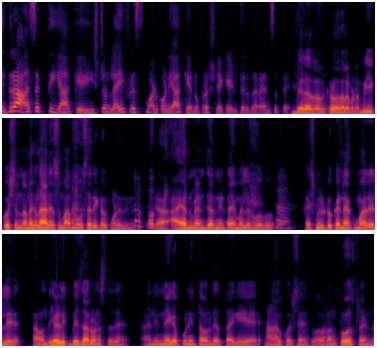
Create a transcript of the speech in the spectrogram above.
ಇದ್ರ ಆಸಕ್ತಿ ಯಾಕೆ? ಇಷ್ಟೊಂದು ಲೈಫ್ ರಿಸ್ಕ್ ಮಾಡ್ಕೊಂಡು ಯಾಕೆ ಅನ್ನೋ ಪ್ರಶ್ನೆ ಕೇಳ್ತಿರ್ತಾರೆ ಅನ್ಸುತ್ತೆ. ಬೇರೆಯವ್ರು ಕೇಳೋದಲ್ಲ ಮೇಡಮ್ ಈ ಕ್ವಶನ್ ನನಗೆ ನಾನೇ ಸುಮಾರು ನೂರು ಸರಿ ಕೇಳ್ಕೊಂಡಿದ್ದೀನಿ. ಐರನ್ ಮ್ಯಾನ್ ಜರ್ನಿ ಟೈಮಲ್ಲಿ ಇರ್ಬೋದು ಕಾಶ್ಮೀರ್ ಕಾಶ್ಮೀರ ಟು ಕನ್ಯಾಕುಮಾರಿಯಲ್ಲಿ ಆ ಒಂದು ಹೇಳಲಿಕ್ಕೆ ಬೇಜಾರು ಅನಿಸ್ತದೆ. ನಿನ್ನೆಗೆ ಪುನೀತ್ ಅವ್ರ ಡೆತ್ ಆಗಿ ನಾಲ್ಕು ವರ್ಷ ಆಯಿತು ಅವ್ರು ನನ್ನ close friend.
